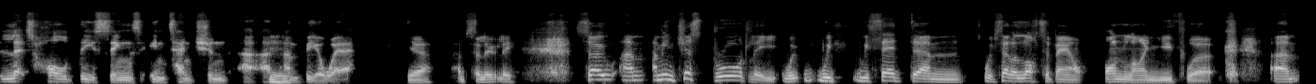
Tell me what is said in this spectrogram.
let's hold these things in tension uh, and, mm. and be aware. Yeah, absolutely. So, um, I mean, just broadly, we we, we said um, we've said a lot about online youth work, um,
